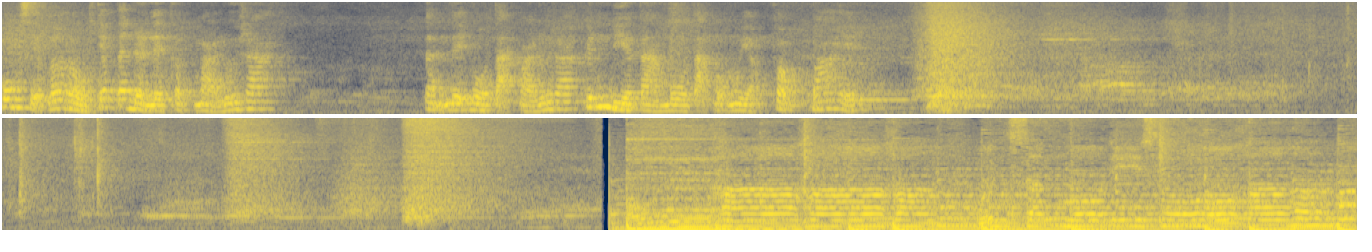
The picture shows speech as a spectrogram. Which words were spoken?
không xếp vào đầu chấp tay đền lệ phật mà lui ra. Đền lệ bồ tát mà lui ra kinh địa tạng bồ tát bộ nguyện phật ba hết. 什么的所好？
